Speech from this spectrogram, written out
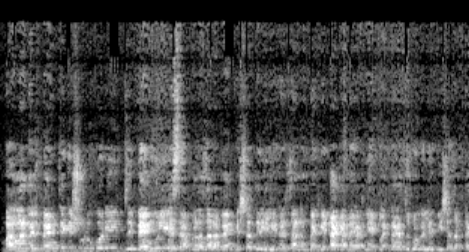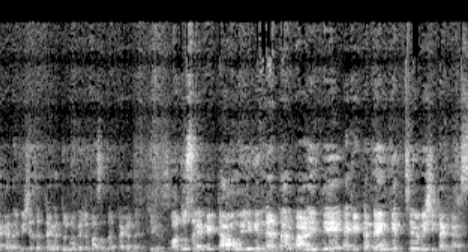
বাংলাদেশ ব্যাংক থেকে শুরু করি যে ব্যাংকগুলি আছে আপনারা যারা ব্যাংকের সাথে রিলেটেড জানেন ব্যাংকে টাকা নেয় আপনি এক লাখ টাকার জন্য গেলে বিশ হাজার টাকা দেয় বিশ হাজার টাকার জন্য গেলে পাঁচ হাজার টাকা দেয়। অথচ এক একটা আওয়ামী লীগের নেতার বাড়িতে এক একটা ব্যাংকের চেয়ে বেশি টাকা আছে।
